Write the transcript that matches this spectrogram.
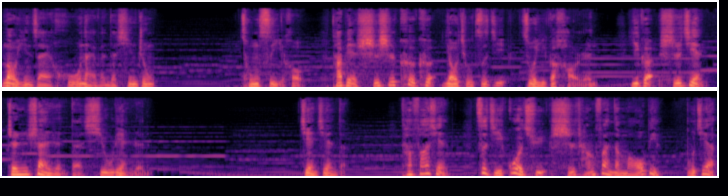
烙印在胡乃文的心中。从此以后，他便时时刻刻要求自己做一个好人，一个实践真善忍的修炼人。渐渐的，他发现自己过去时常犯的毛病不见了，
